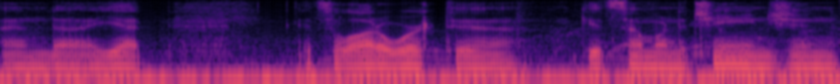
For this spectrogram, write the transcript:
And uh, yet it's a lot of work to get someone to change. And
